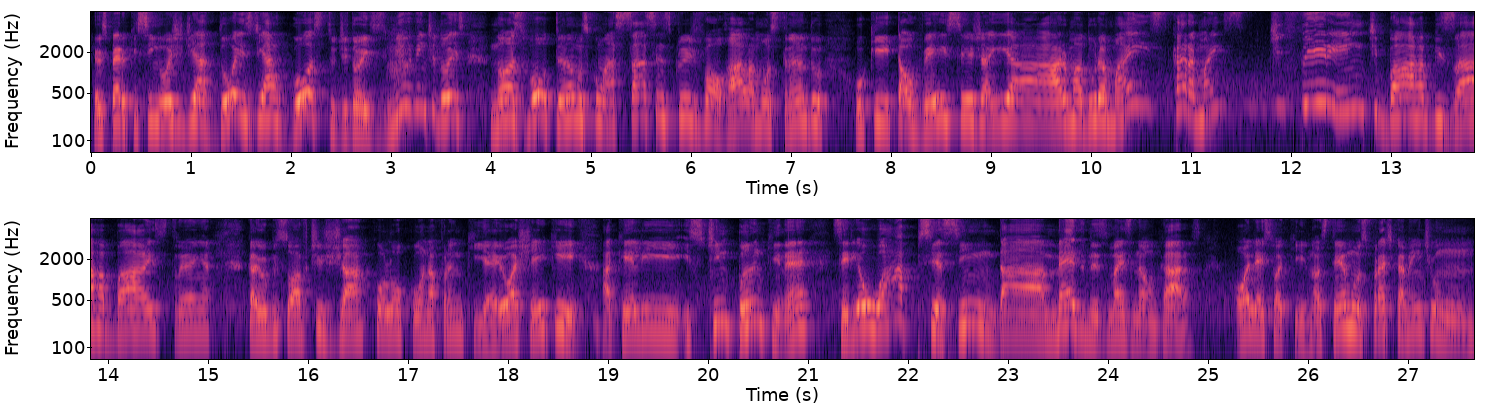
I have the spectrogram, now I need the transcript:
Eu espero que sim. Hoje, dia 2 de agosto de 2022, nós voltamos com Assassin's Creed Valhalla mostrando o que talvez seja aí a armadura mais, cara, mais diferente, barra bizarra, barra estranha que a Ubisoft já colocou na franquia. Eu achei que aquele steampunk, né, seria o ápice, assim, da madness, mas não, cara. Olha isso aqui, nós temos praticamente um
